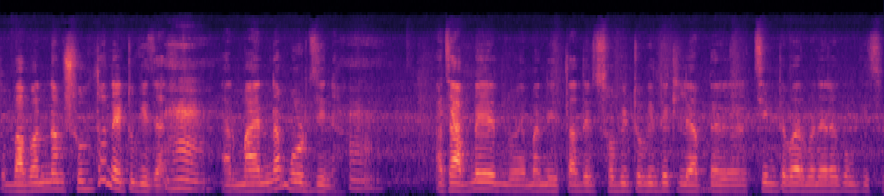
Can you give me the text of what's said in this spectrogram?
তো বাবার নাম সুলতান এটুকুই জানি হ্যাঁ। আর মায়ের নাম মর্জিনা? হ্যাঁ। আচ্ছা আপনি মানে তাদের ছবি টবি দেখলে আপনি চিনতে পারবেন এরকম কিছু?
